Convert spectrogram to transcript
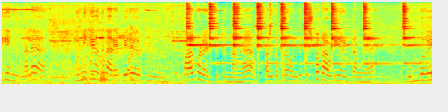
கார்த்திகைங்கிறதுனால இன்றைக்கே வந்து நிறைய பேர் பால் குடம் எடுத்துகிட்டு இருந்தாங்க. அதுக்கப்புறம் வந்து புஷ்ப காவடியும் எடுத்தாங்க. ரொம்பவே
